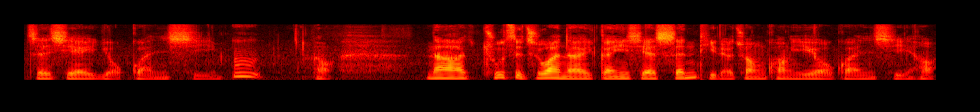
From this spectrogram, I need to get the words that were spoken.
这些有关系。嗯，好。那除此之外呢，跟一些身体的状况也有关系哈。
